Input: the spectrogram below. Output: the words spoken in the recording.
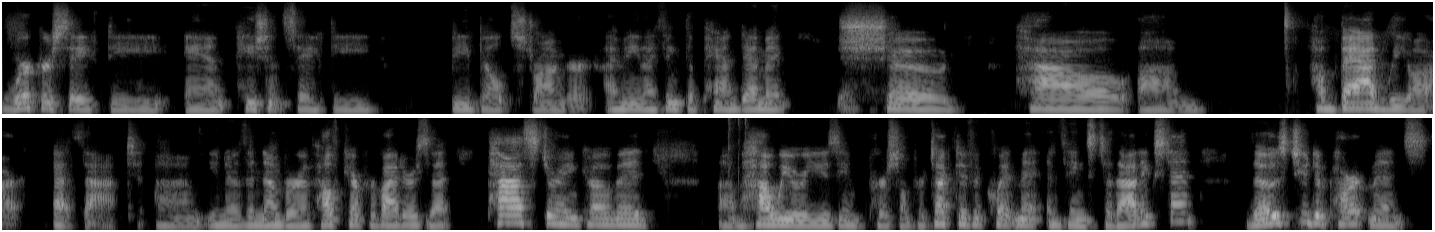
worker safety and patient safety be built stronger. I mean, I think the pandemic Yeah. showed how um, how bad we are at that. Um, you know, the number of healthcare providers that passed during COVID, um, how we were using personal protective equipment and things to that extent. Those two departments,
